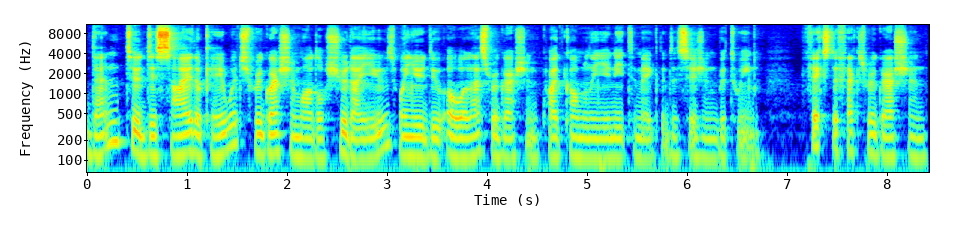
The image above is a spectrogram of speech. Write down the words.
Then to decide, okay, which regression model should I use? When you do OLS regression, quite commonly you need to make the decision between fixed effects regression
